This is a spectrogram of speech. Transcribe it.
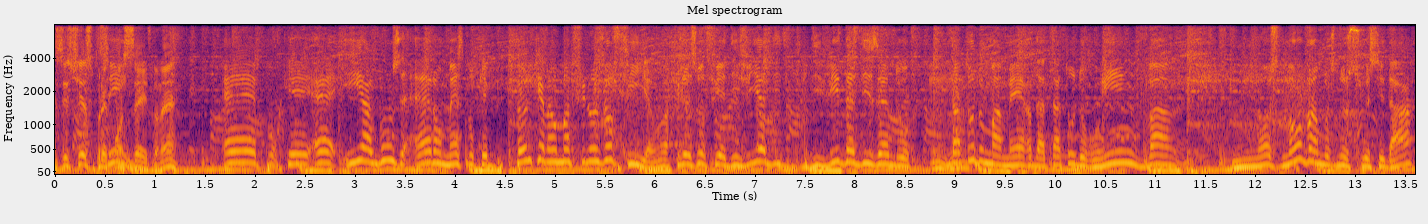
Existia esse preconceito, né? É, porque. É, e alguns eram mesmo, porque punk era uma filosofia, uma filosofia de vida, de, de vida dizendo: Uhum. tá tudo uma merda, tá tudo ruim, va- nós não vamos nos suicidar,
